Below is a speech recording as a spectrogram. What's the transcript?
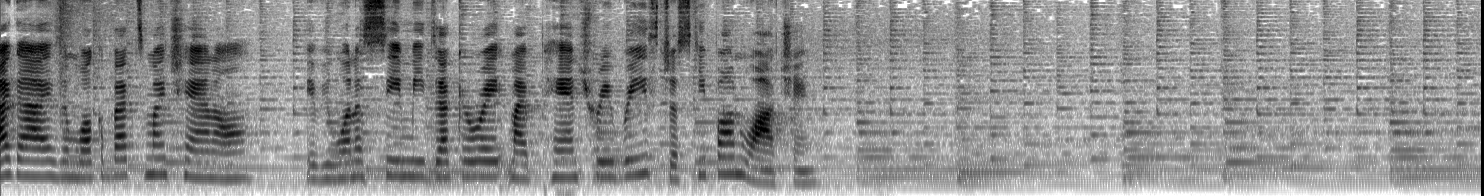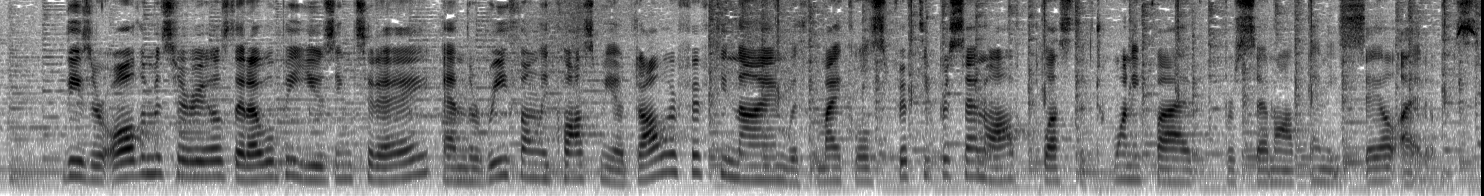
Hi guys and welcome back to my channel. If you want to see me decorate my pantry wreath, just keep on watching. These are all the materials that I will be using today and the wreath only cost me $1.59 with Michael's 50% off plus the 25% off any sale items.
